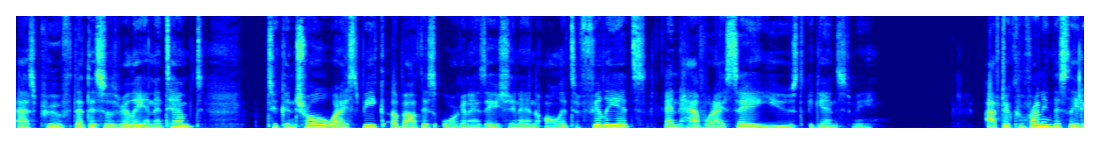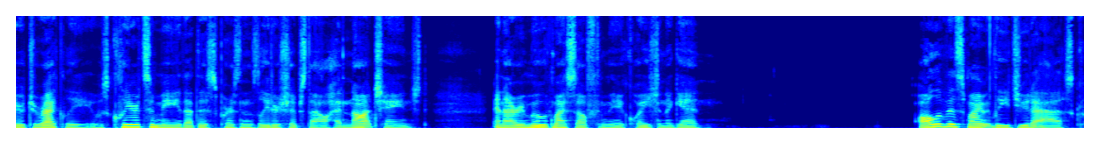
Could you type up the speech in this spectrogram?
as proof that this was really an attempt to control what I speak about this organization and all its affiliates and have what I say used against me. After confronting this leader directly, it was clear to me that this person's leadership style had not changed, and I removed myself from the equation again. All of this might lead you to ask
